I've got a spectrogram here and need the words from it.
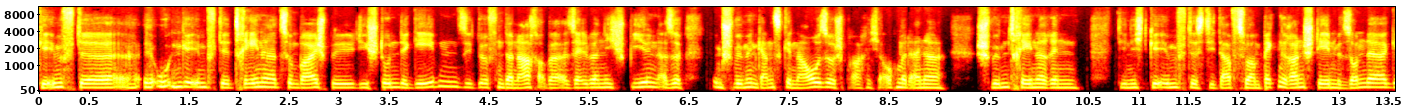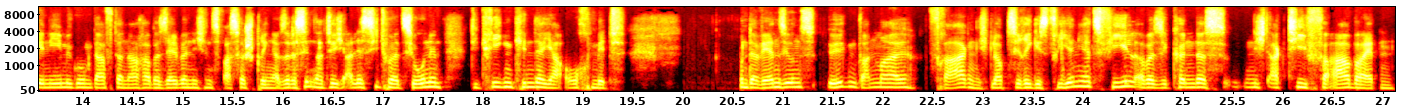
geimpfte, äh, ungeimpfte Trainer zum Beispiel die Stunde geben. Sie dürfen danach aber selber nicht spielen. Also im Schwimmen ganz genauso sprach ich auch mit einer Schwimmtrainerin, die nicht geimpft ist. Die darf zwar am Beckenrand stehen mit Sondergenehmigung, darf danach aber selber nicht ins Wasser springen. Also das sind natürlich alles Situationen, die kriegen Kinder ja auch mit. Und da werden Sie uns irgendwann mal fragen. Ich glaube, Sie registrieren jetzt viel, aber Sie können das nicht aktiv verarbeiten.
